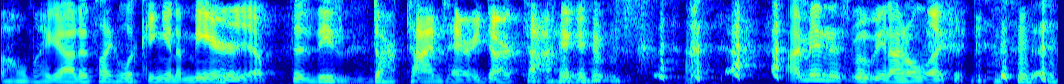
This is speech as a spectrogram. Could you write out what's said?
oh my God, it's like looking in a mirror. Yep. Th- these dark times, Harry, dark times. I'm in this movie and I don't like it.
